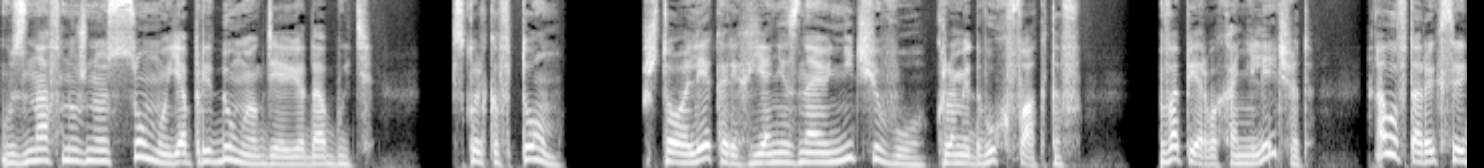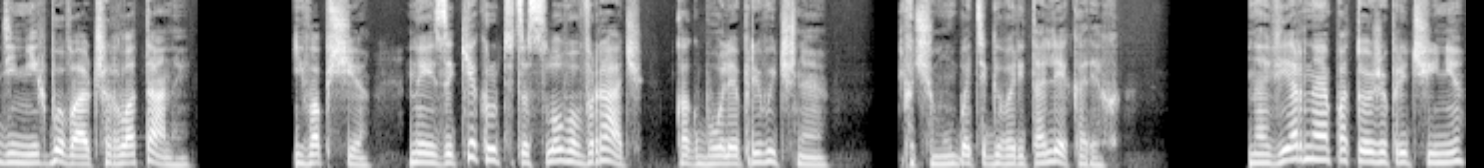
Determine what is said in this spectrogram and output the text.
Узнав нужную сумму, я придумаю, где ее добыть. Сколько в том, что о лекарях я не знаю ничего, кроме двух фактов. Во-первых, они лечат, а во-вторых, среди них бывают шарлатаны. И вообще, на языке крутится слово «врач», как более привычное. Почему Бетти говорит о лекарях? Наверное, по той же причине,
